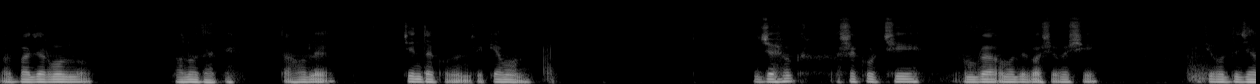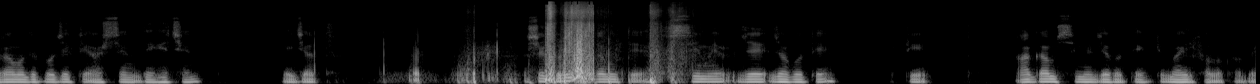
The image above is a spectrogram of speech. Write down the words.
আর বাজার মূল্য ভালো থাকে, তাহলে চিন্তা করুন যে কেমন। যাই হোক আশা করছি আমরা আমাদের পাশাপাশি ইতিমধ্যে যারা আমাদের প্রজেক্টে আসছেন, দেখেছেন এই জাত। আশা করি আগামীতে সিমের যে জগতে একটি আগাম সিমের জগতে একটি মাইল ফলক হবে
